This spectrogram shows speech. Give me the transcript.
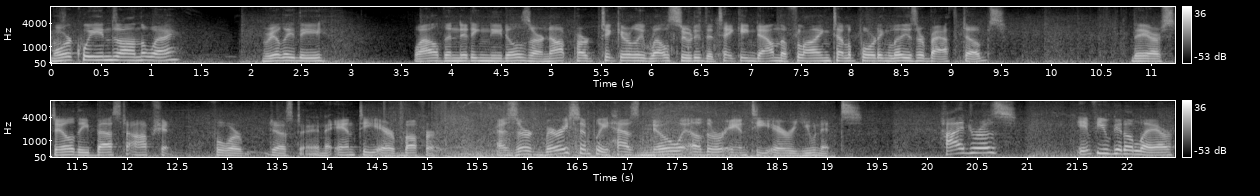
More queens on the way. Really, the... While the knitting needles are not particularly well suited to taking down the flying, teleporting laser bathtubs, they are still the best option for just an anti-air buffer. As Zerg very simply has no other anti-air units. Hydras, if you get a lair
